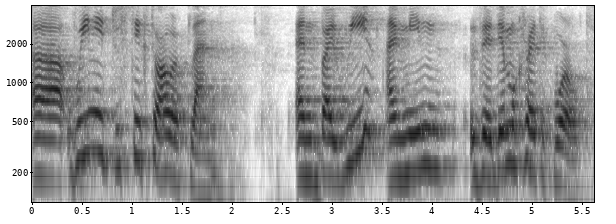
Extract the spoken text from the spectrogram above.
uh, we need to stick to our plan. And by we, I mean the democratic world.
